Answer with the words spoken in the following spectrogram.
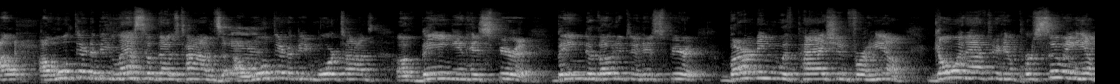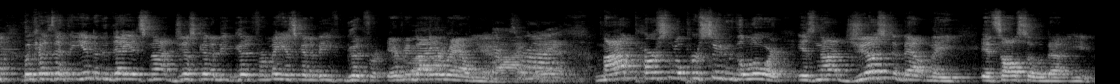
I, I want there to be less of those times. I want there to be more times of being in His Spirit, being devoted to His Spirit, burning with passion for Him, going after Him, pursuing Him. Because at the end of the day, it's not just going to be good for me; it's going to be good for everybody Right. around me. That's right. My personal pursuit of the Lord is not just about me; it's also about you.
